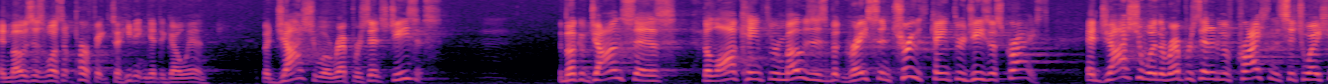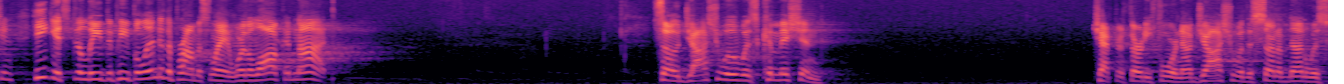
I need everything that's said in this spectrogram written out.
And Moses wasn't perfect, so he didn't get to go in. But Joshua represents Jesus. The book of John says the law came through Moses, but grace and truth came through Jesus Christ. And Joshua, the representative of Christ in the situation, he gets to lead the people into the promised land where the law could not. So Joshua was commissioned. Chapter 34. Now Joshua, the son of Nun, was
